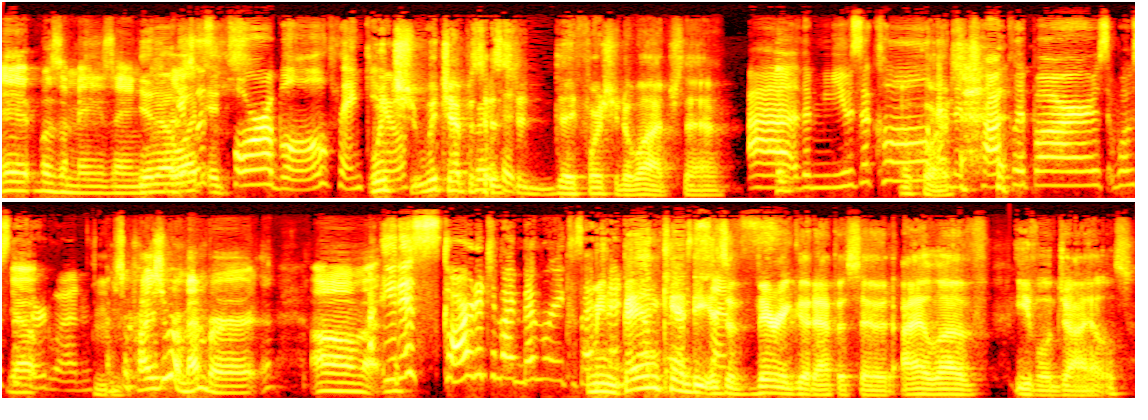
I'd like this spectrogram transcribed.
It was amazing. You know it what? was It's- horrible. Thank you. Which which episodes Chris, did they force you to watch though? uh, the musical Of and the chocolate bars. What was the Yep. third one? I'm surprised you remember. Um, It is scarred into my memory because I mean, Band Candy is a very good episode. I love Evil Giles.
